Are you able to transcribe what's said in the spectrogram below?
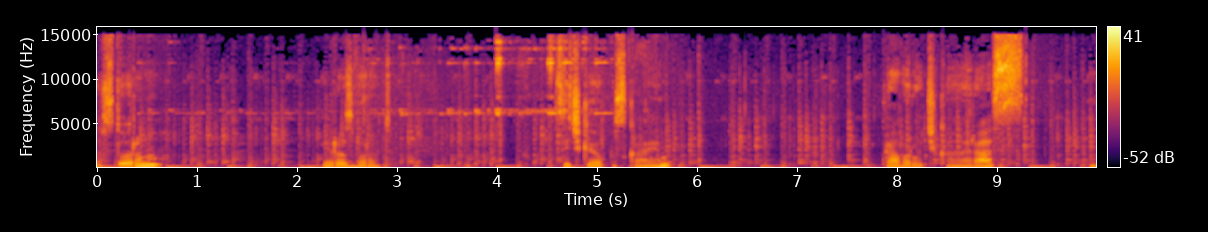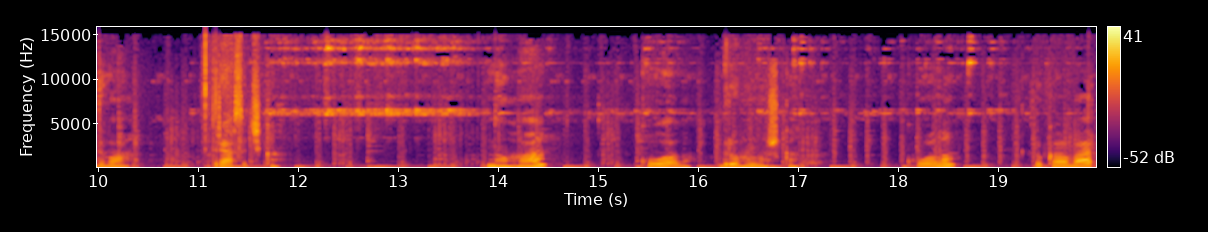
в сторону і розворот. Свічки опускаємо. Права ручка. Раз, два. Трясочка. Нога. Коло. Друга ножка. Коло. Рука вверх.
